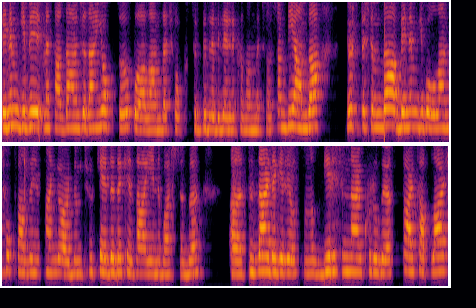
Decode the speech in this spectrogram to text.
Benim gibi mesela daha önceden yoktu bu alanda çok sürdürülebilirlik alanında çalışan. Bir anda yurt dışında benim gibi olan çok fazla insan gördüm. Türkiye'de de keza yeni başladı. Ee, sizler de geliyorsunuz, girişimler kuruluyor, startuplar,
